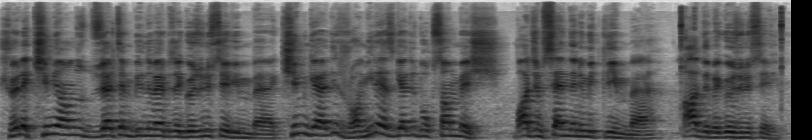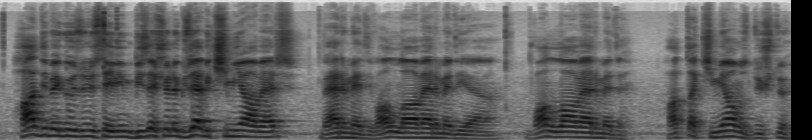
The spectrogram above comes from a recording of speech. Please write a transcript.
Şöyle kimyamızı düzelten birini ver bize gözünü seveyim be. Kim geldi? Ramirez geldi 95. Bacım senden ümitliyim be. Hadi be gözünü seveyim. Hadi be gözünü seveyim. Bize şöyle güzel bir kimya ver. Vermedi. Vallahi vermedi ya. Vallahi vermedi. Hatta kimyamız düştü.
